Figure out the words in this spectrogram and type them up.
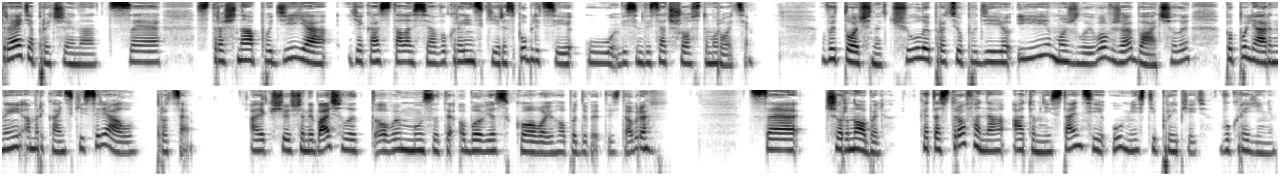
Третя причина це страшна подія, яка сталася в Українській Республіці у 86-му році. Ви точно чули про цю подію і, можливо, вже бачили популярний американський серіал про це. А якщо ще не бачили, то ви мусите обов'язково його подивитись, добре? Це Чорнобиль, катастрофа на атомній станції у місті Прип'ять в Україні.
